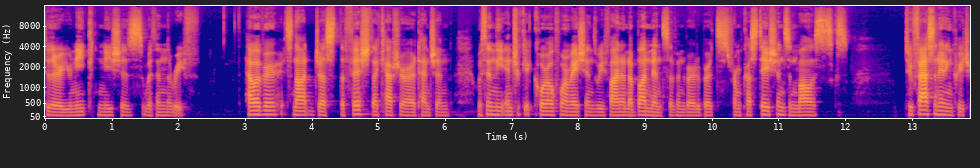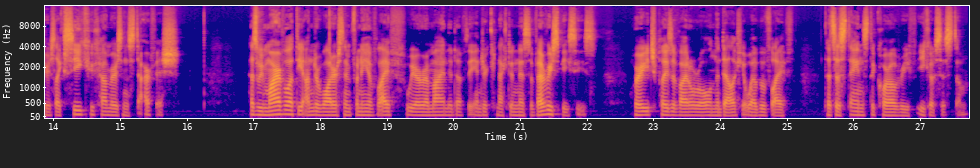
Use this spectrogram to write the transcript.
to their unique niches within the reef. However, it's not just the fish that capture our attention. Within the intricate coral formations, we find an abundance of invertebrates, from crustaceans and mollusks to fascinating creatures like sea cucumbers and starfish. As we marvel at the underwater symphony of life, we are reminded of the interconnectedness of every species, where each plays a vital role in the delicate web of life that sustains the coral reef ecosystem.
